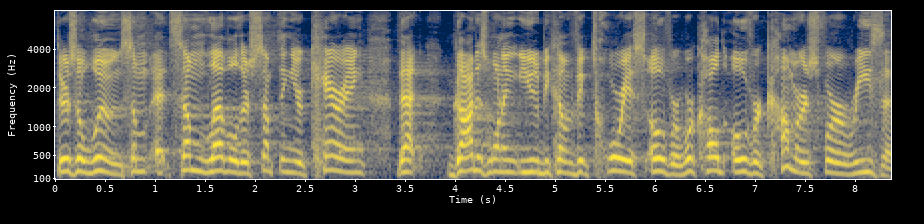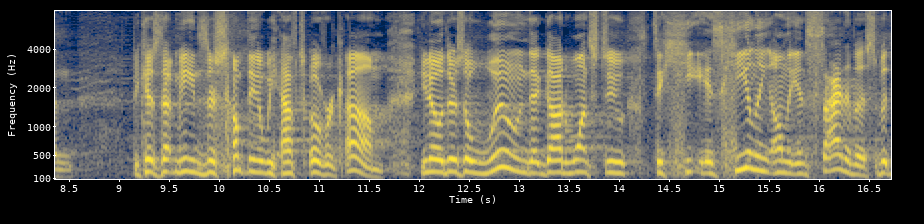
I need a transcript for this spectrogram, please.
there's a wound. Some, at some level, there's something you're carrying that God is wanting you to become victorious over. We're called overcomers for a reason because that means there's something that we have to overcome. You know, there's a wound that God wants to, to he, is healing on the inside of us, but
